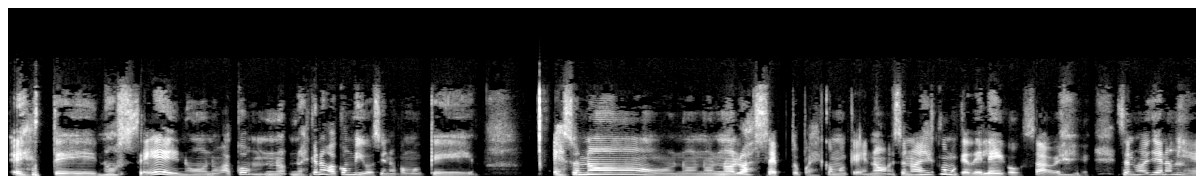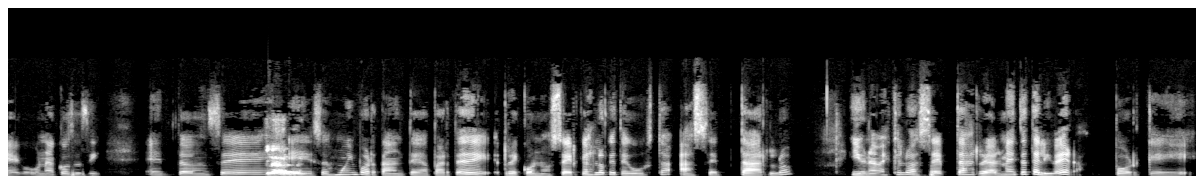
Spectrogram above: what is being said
este, no sé, no, no va con, no, no es que no va conmigo, sino como que eso no, no, no, no lo acepto, pues es como que no, eso no es como que del ego, ¿sabes? Eso no llena mi ego, una cosa así. Entonces, eso es muy importante, aparte de reconocer qué es lo que te gusta, aceptarlo y una vez que lo aceptas, realmente te libera, porque,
